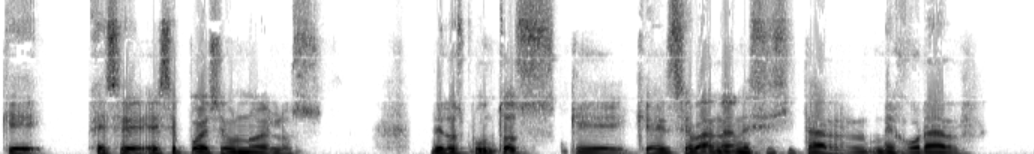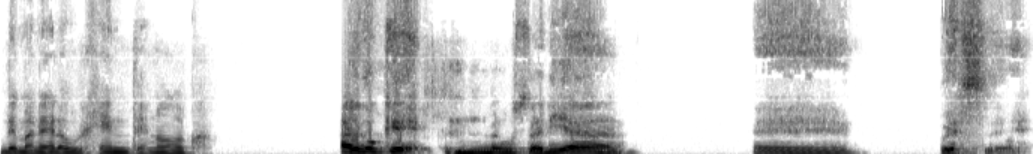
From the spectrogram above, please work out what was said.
que ese, ese puede ser uno de los, de los puntos que, que se van a necesitar mejorar de manera urgente, ¿no, Doc? Algo que me gustaría, eh, pues, eh,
